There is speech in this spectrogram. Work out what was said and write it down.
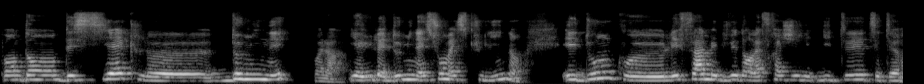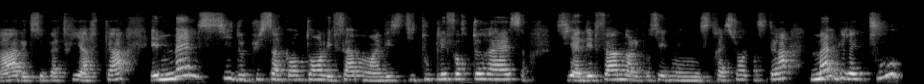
pendant des siècles dominés. Voilà, il y a eu la domination masculine et donc les femmes élevées dans la fragilité, etc., avec ce patriarcat. Et même si depuis 50 ans, les femmes ont investi toutes les forteresses, s'il y a des femmes dans les conseils d'administration, etc., malgré tout,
